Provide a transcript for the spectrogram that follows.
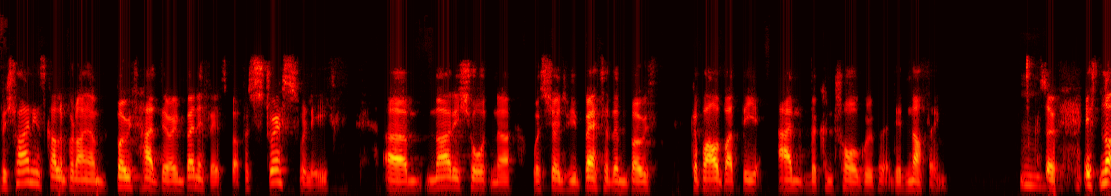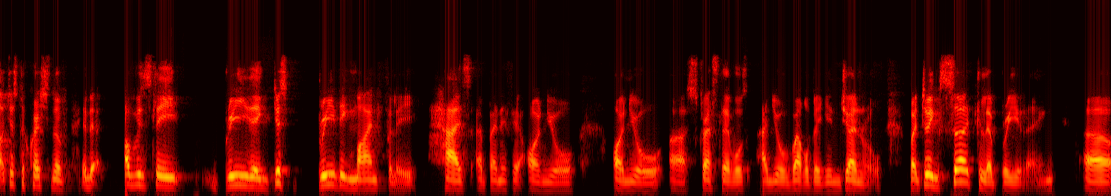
the Shining Skull and Pranayama both had their own benefits, but for stress relief, um, Nadi Shodhana was shown to be better than both Kapalbhati and the control group that did nothing. Mm. So it's not just a question of obviously breathing, just breathing mindfully has a benefit on your on your uh, stress levels and your well-being in general. But doing circular breathing, uh,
